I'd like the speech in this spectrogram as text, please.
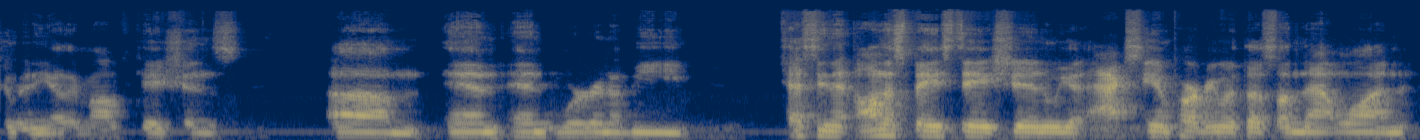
too many other modifications. Um, and and we're going to be testing that on the space station. We got Axiom partnering with us on that one,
